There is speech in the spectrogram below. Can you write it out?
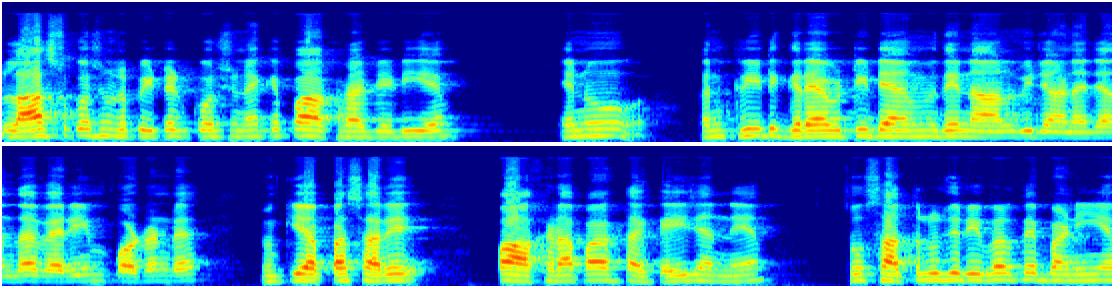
ਲਾਸਟ ਕੁਐਸਚਨ ਰਿਪੀਟਡ ਕੁਐਸਚਨ ਹੈ ਕਿ ਭਾਖੜਾ ਜਿਹੜੀ ਹੈ, ਇਹਨੂੰ ਕੰਕਰੀਟ ਗ੍ਰੈਵਿਟੀ ਡੈਮ ਦੇ ਨਾਲ ਵੀ ਜਾਣਿਆ ਜਾਂਦਾ ਵੈਰੀ ਇੰਪੋਰਟੈਂਟ ਹੈ, ਕਿਉਂਕਿ ਆਪਾਂ ਸਾਰੇ ਭਾਖੜਾ ਭਾਖੜਾ ਕਹੀ ਜਾਂਦੇ ਆ ਸੋ ਸਤਲੁਜ ਰਿਵਰ ਤੇ ਬਣੀ ਹੈ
